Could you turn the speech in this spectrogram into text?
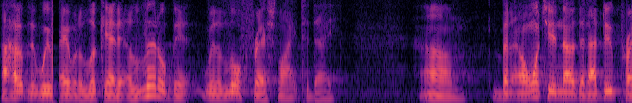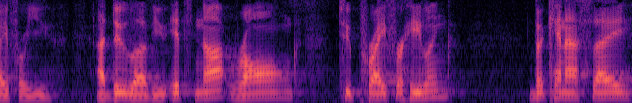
i hope that we were able to look at it a little bit with a little fresh light today. Um, but i want you to know that i do pray for you. I do love you. It's not wrong to pray for healing but can i say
